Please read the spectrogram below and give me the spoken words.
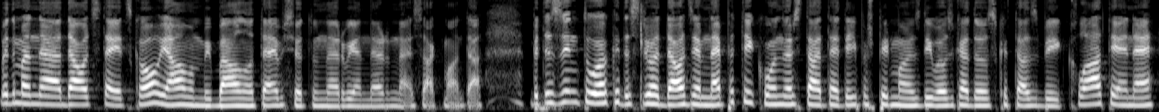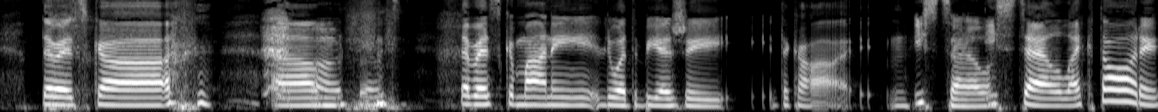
Bet man uh, daudz teica, ka, oh, jā, man bija bail no tevis, jo tu nevienu nerunāji sākumā tā. Bet es zinu to, ka tas ļoti daudziem nepatika universitātē, īpaši pirmos divos gados, kad tas bija klātienē. Tāpēc, ka, um, tāpēc, ka mani ļoti bieži. Tā kā Izcēla. izcēla lektori,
